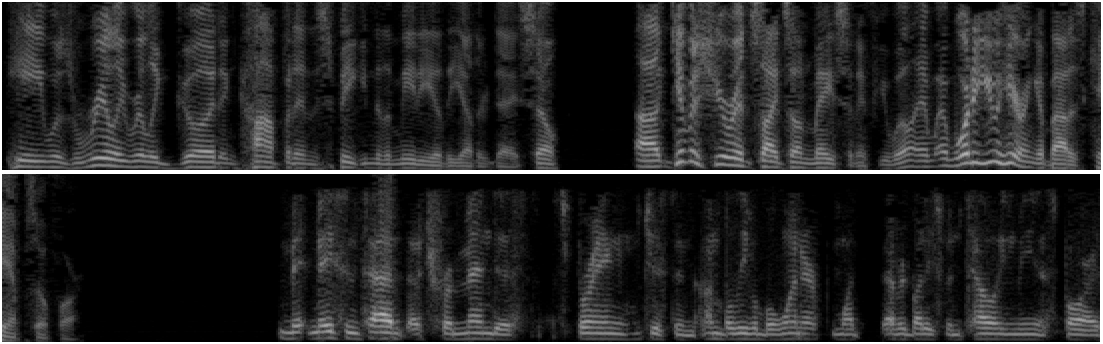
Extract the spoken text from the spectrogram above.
he was really, really good and confident in speaking to the media the other day. So, uh, give us your insights on Mason, if you will. And, and what are you hearing about his camp so far? Mason's had a tremendous spring, just an unbelievable winter from what everybody's been telling me as far as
